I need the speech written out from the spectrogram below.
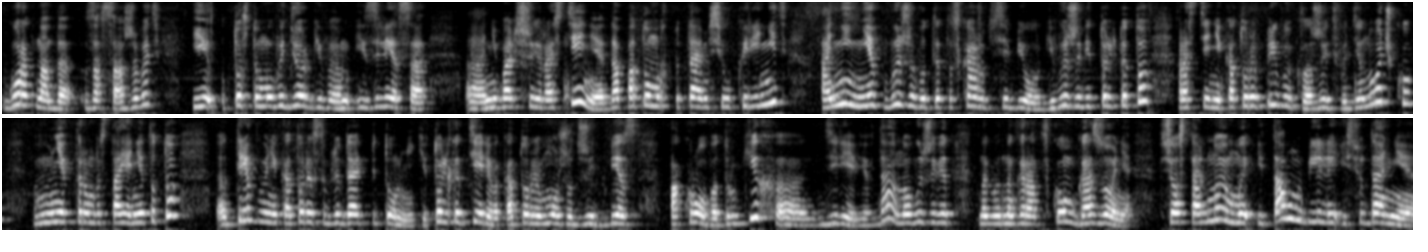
Город надо засаживать, и то, что мы выдергиваем из леса э, небольшие растения, да, потом их пытаемся укоренить, они не выживут, это скажут все биологи. Выживет только то растение, которое привыкло жить в одиночку в некотором расстоянии. Это то э, требование, которое соблюдают питомники. Только дерево, которое может жить без покрова других э, деревьев, да, оно выживет на, на городском газоне. Все остальное мы и там убили, и сюда не,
